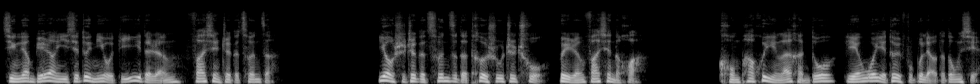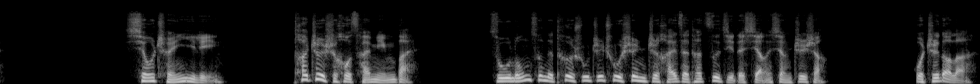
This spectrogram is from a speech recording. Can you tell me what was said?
尽量别让一些对你有敌意的人发现这个村子。”要是这个村子的特殊之处被人发现的话，恐怕会引来很多连我也对付不了的东西。萧晨一凛，他这时候才明白，祖龙村的特殊之处甚至还在他自己的想象之上。我知道了，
